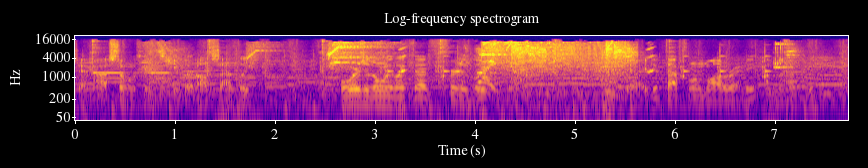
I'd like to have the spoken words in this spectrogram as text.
So no, I still want to take this keyblade off, sadly. Or is it only like that for this? Yeah, I get that for him already. I'm not happy.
